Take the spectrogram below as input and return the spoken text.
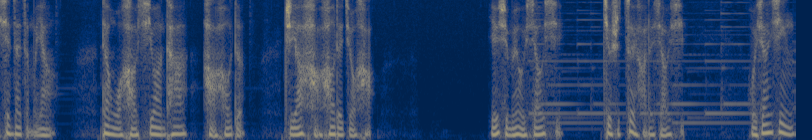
现在怎么样，但我好希望他好好的，只要好好的就好。也许没有消息，就是最好的消息。我相信，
